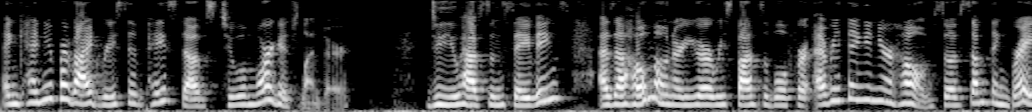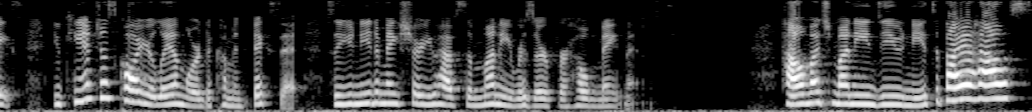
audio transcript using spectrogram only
And can you provide recent pay stubs to a mortgage lender? Do you have some savings? As a homeowner, you are responsible for everything in your home. So if something breaks, you can't just call your landlord to come and fix it. So you need to make sure you have some money reserved for home maintenance. How much money do you need to buy a house?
